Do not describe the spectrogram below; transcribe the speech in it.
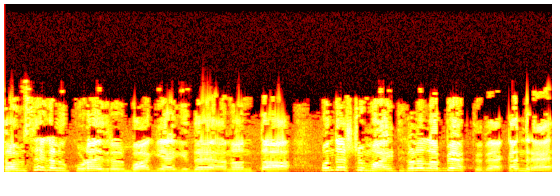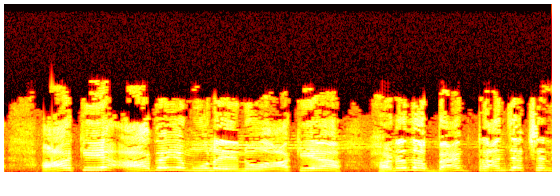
ಸಂಸ್ಥೆಗಳು ಕೂಡ ಇದರಲ್ಲಿ ಭಾಗಿಯಾಗಿದೆ ಅನ್ನುವಂತ ಒಂದಷ್ಟು ಮಾಹಿತಿಗಳು ಲಭ್ಯ ಆಗ್ತದೆ. ಯಾಕಂದ್ರೆ ಆಕೆಯ ಆದಾಯ ಮೂಲ ಏನು, ಆಕೆಯ ಹಣದ ಬ್ಯಾಂಕ್ ಟ್ರಾನ್ಸಾಕ್ಷನ್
